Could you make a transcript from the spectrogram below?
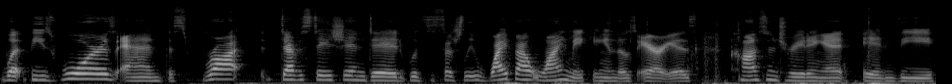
What these wars and this rot devastation did was essentially wipe out winemaking in those areas, concentrating it in the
